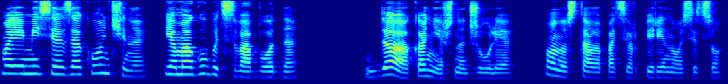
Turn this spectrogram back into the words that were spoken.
моя миссия закончена, я могу быть свободна. Да, конечно, Джулия. Он устало потер переносицу.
